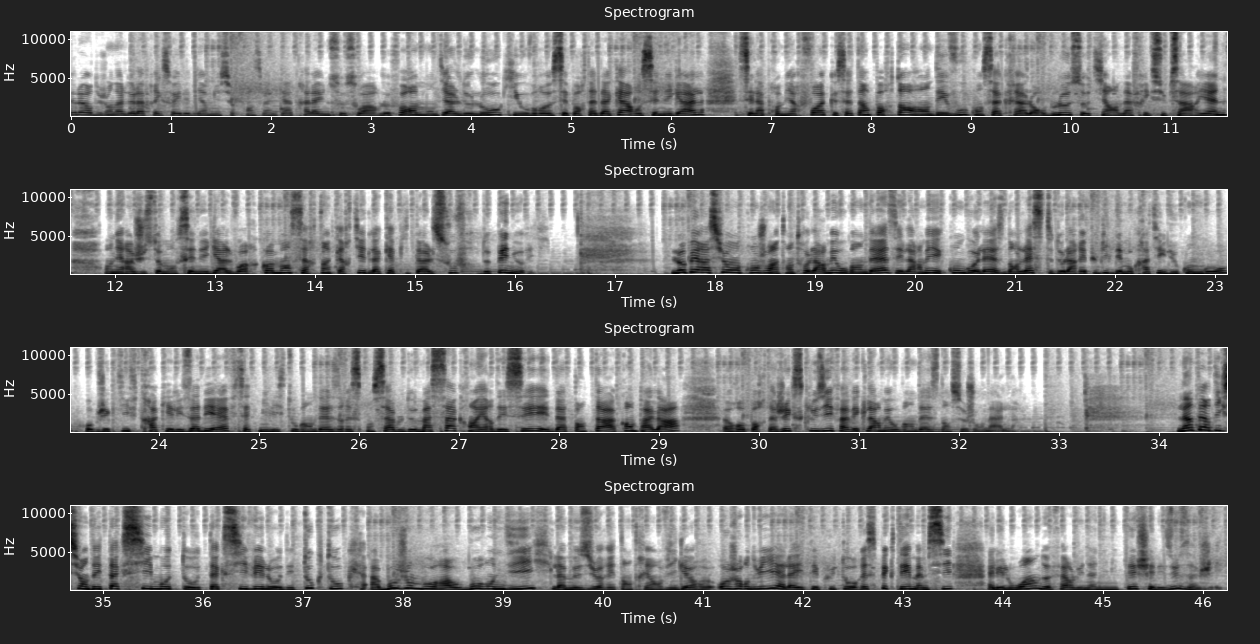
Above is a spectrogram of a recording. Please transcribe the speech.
C'est l'heure du journal de l'Afrique. Soyez les bienvenus sur France 24. Elle a une ce soir. Le Forum mondial de l'eau qui ouvre ses portes à Dakar, au Sénégal. C'est la première fois que cet important rendez-vous consacré à l'or bleu se tient en Afrique subsaharienne. On ira justement au Sénégal voir comment certains quartiers de la capitale souffrent de pénurie. L'opération conjointe entre l'armée ougandaise et l'armée congolaise dans l'est de la République démocratique du Congo. Objectif traquer les ADF, cette milice ougandaise responsable de massacres en RDC et d'attentats à Kampala. reportage exclusif avec l'armée ougandaise dans ce journal. L'interdiction des taxis motos, taxis vélos, des tuk-tuk à Bujumbura au Burundi. La mesure est entrée en vigueur aujourd'hui. Elle a été plutôt respectée, même si elle est loin de faire l'unanimité chez les usagers.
